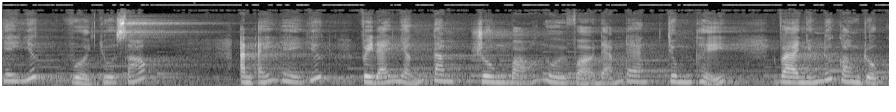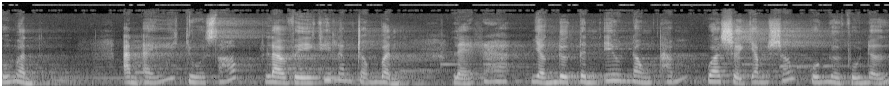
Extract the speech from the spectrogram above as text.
dây dứt, vừa chua xót. Anh ấy dây dứt vì đã nhẫn tâm ruồng bỏ người vợ đảm đang chung thủy và những đứa con ruột của mình. Anh ấy chua xót là vì khi lâm trọng bệnh, lẽ ra nhận được tình yêu nồng thắm qua sự chăm sóc của người phụ nữ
